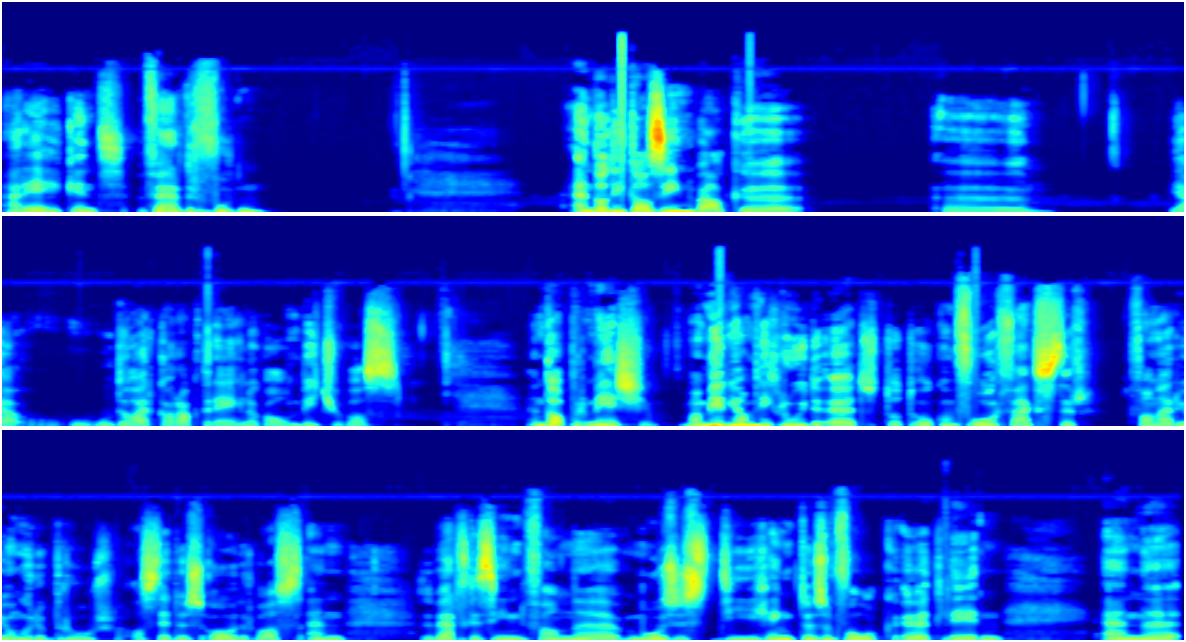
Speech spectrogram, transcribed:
haar eigen kind verder voeden. En dat liet al zien welke, uh, ja, hoe, haar karakter eigenlijk al een beetje was. Een dapper meisje. Maar Mirjam die groeide uit tot ook een voorvechter van haar jongere broer, als hij dus ouder was. En werd gezien van uh, Mozes, die ging tussen volk uitleiden. En uh,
